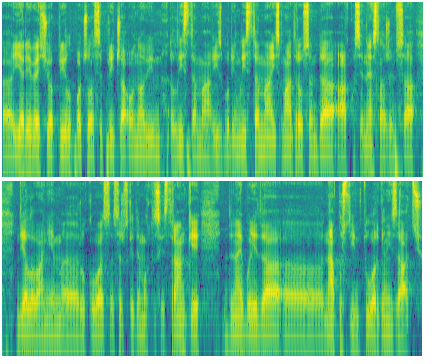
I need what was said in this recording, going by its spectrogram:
e, jer je već u aprilu počela se priča o novim listama, izbornim listama i smatrao sam da ako se ne slažem sa djelovanjem e, rukovodstva Srpske demokratske stranke, da najbolje da e, napustim tu organizaciju.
